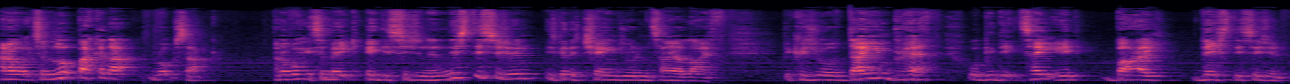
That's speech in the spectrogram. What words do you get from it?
And I want you to look back at that rucksack, and I want you to make a decision. And this decision is going to change your entire life because your dying breath will be dictated by this decision.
